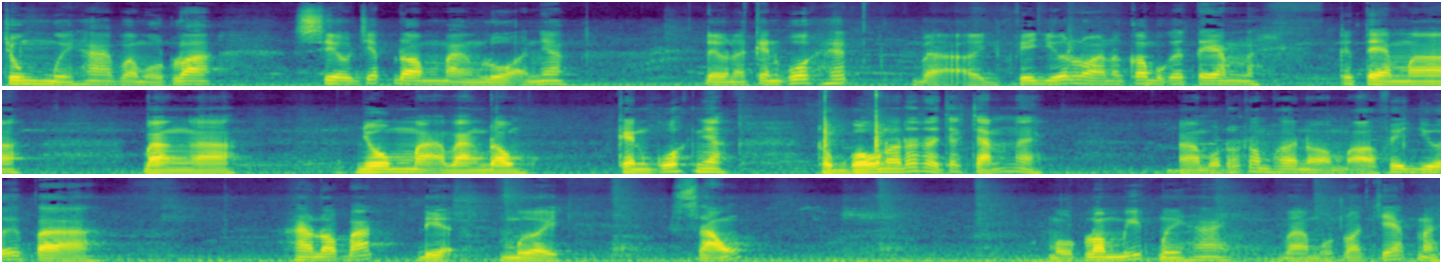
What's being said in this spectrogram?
chung 12 và một loa siêu chép đom màng lụa nha. Đều là Kenworth hết. Và ở phía dưới loa nó có một cái tem này cái tem ờ, bằng ờ, nhôm mạ vàng đồng Kenworth nha. Thùng gỗ nó rất là chắc chắn này. À, một đốt thông hơn ở phía dưới và hai loa bát điện 16 một loa mid 12 và một loa chép này.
